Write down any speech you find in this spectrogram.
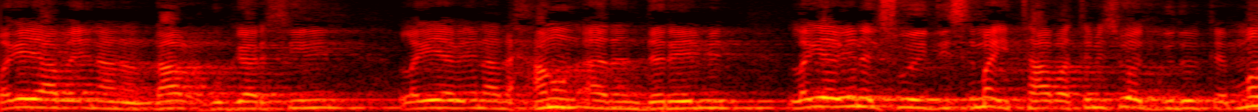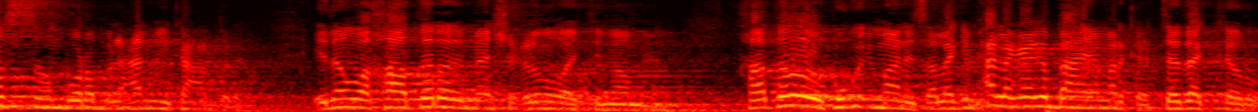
laga yaaba inaanan dhaawac ku gaarsiinin laga yaaba inaadan xanuun aadan dareemin laga yaaba inaad isweydiisa ma itaabatay mise waad gudubtay masahum buu rabbilcaalamiin ka cabiray idan waa khaatirada meesha culimmadu ay tilmaamayaan. Khaatirada way kugu imaanaysa laakiin maxaa lagaaga baahaya marka? Tadakaru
